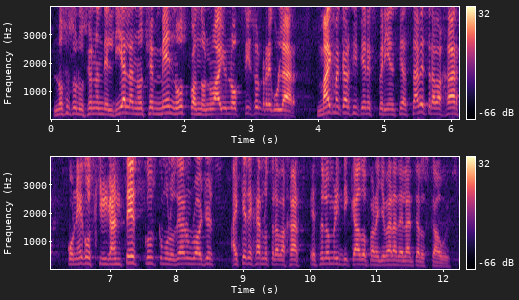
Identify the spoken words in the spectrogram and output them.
No se solucionan del día a la noche, menos cuando no hay un off-season regular. Mike McCarthy tiene experiencia, sabe trabajar con egos gigantescos como los de Aaron Rodgers. Hay que dejarlo trabajar. Es el hombre indicado para llevar adelante a los Cowboys.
